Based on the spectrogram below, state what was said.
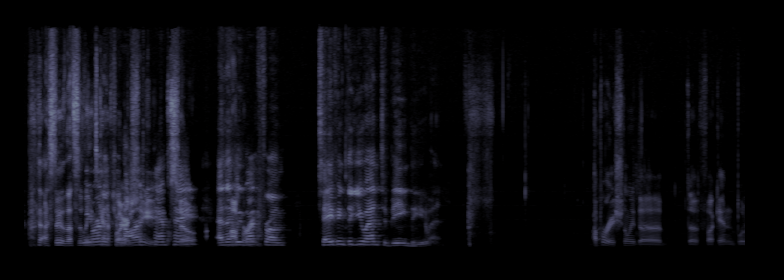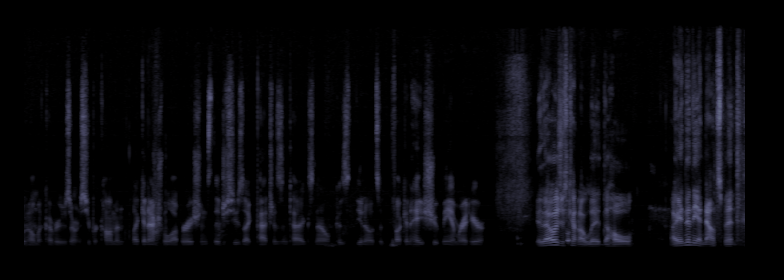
I still that's the we thing. were in a kind of funny. Actually, Chernarus campaign, so, and then we went from saving the UN to being the UN. operationally, the the fucking blue helmet covers aren't super common. Like in actual operations, they just use like patches and tags now, because you know it's a fucking hey, shoot me, I'm right here. Yeah, that was just kind of lit. The whole, uh, and then the announcement.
